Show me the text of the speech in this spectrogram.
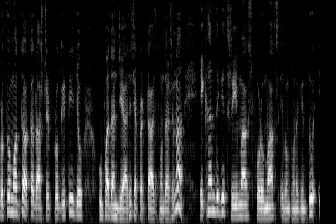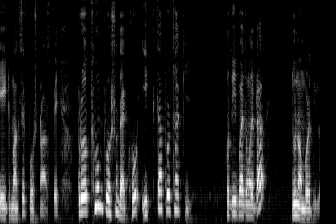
প্রথম অধ্যায় অর্থাৎ রাষ্ট্রের প্রকৃতি যে উপাদান যে আছে চ্যাপ্টারটা আছে, তোমাদের আছে না? এখান থেকে থ্রি মার্কস ফোর মার্কস এবং তোমাদের কিন্তু এইট মার্কসের প্রশ্ন আসবে। প্রথম প্রশ্ন দেখো, ইকতা প্রথা কী? হতেই পারে তোমাদের এটা দু নম্বরে দিল।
